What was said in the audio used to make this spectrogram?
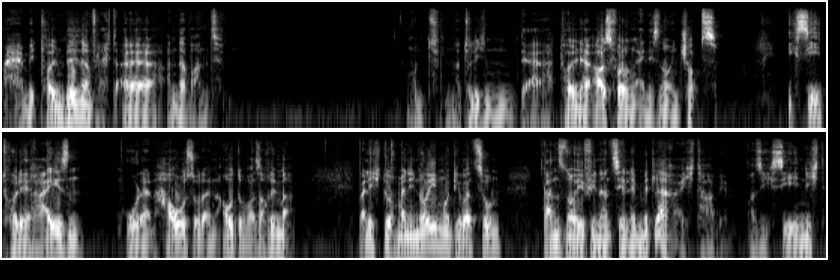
äh, mit tollen Bildern vielleicht äh, an der Wand. Und natürlich in der tollen Herausforderung eines neuen Jobs. Ich sehe tolle Reisen oder ein Haus oder ein Auto, was auch immer weil ich durch meine neue Motivation ganz neue finanzielle Mittel erreicht habe. Also ich sehe nicht,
